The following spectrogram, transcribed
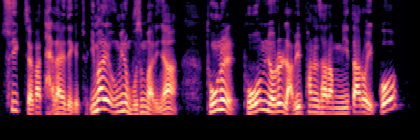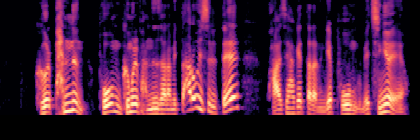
수익자가 달라야 되겠죠. 이 말의 의미는 무슨 말이냐? 돈을 보험료를 납입하는 사람이 따로 있고 그걸 받는 보험금을 받는 사람이 따로 있을 때 과세하겠다라는 게 보험금의 증여예요.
